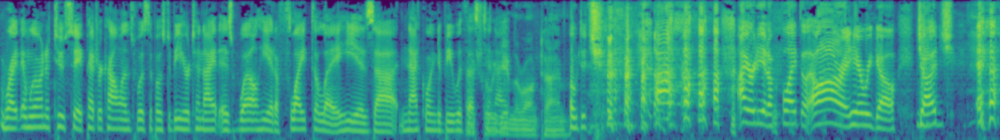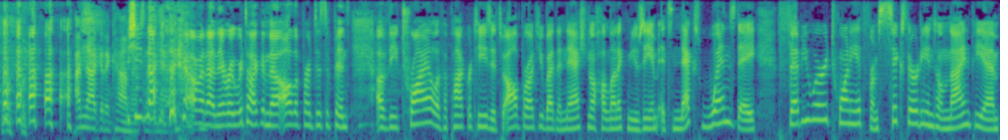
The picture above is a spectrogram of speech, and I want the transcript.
Right, and we wanted to say Patrick Collins was supposed to be here tonight as well. He had a flight delay. He is not going to be with Actually, us tonight. we gave him the wrong time. Oh, did you? I already had a flight delay. All right, here we go. Judge, I'm not going to comment. She's not going to comment on that. We're talking to all the participants of the trial of Hippocrates. It's all brought to you by the National Hellenic Museum. It's next Wednesday, February 20th from 6.30 until 9 p.m.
